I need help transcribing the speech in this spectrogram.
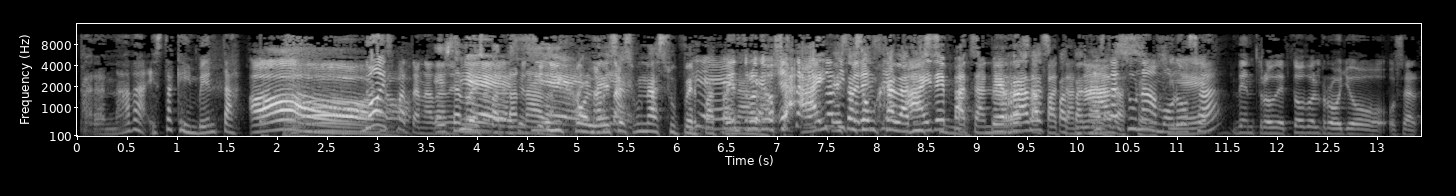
Para nada, esta que inventa. ¡Ah! no, es patanada. Esa no es patanada. Sí, Híjole, esa es una super Sí, patanada. dentro de- O sea, Esta- hay Esas son jaladísimas. Hay de patanadas Perradas a patanadas. patanadas. Esta es una pero sí, amorosa dentro de todo el rollo, o sea...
